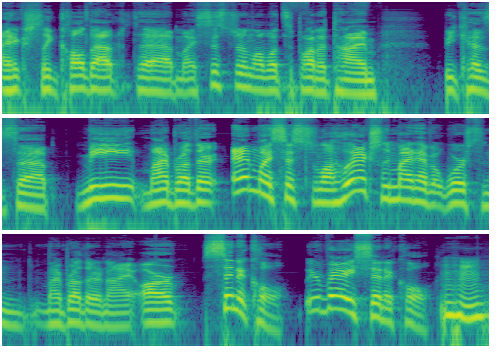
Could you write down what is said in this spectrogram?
I actually called out uh, my sister in law once upon a time because uh, me, my brother, and my sister in law, who actually might have it worse than my brother and I, are cynical. We're very cynical. Mm-hmm.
